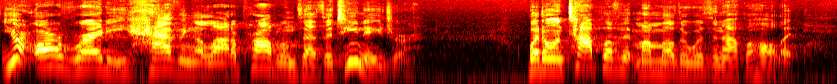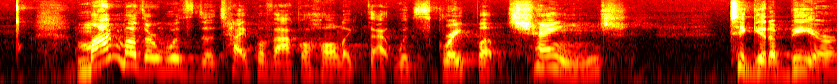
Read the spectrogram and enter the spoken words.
you're already having a lot of problems as a teenager. But on top of it, my mother was an alcoholic. My mother was the type of alcoholic that would scrape up change to get a beer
